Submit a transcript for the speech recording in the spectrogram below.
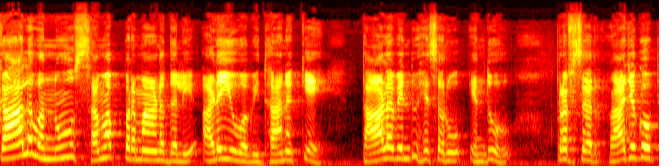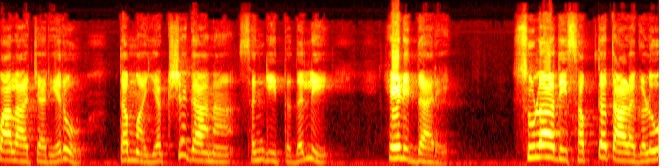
ಕಾಲವನ್ನು ಸಮಪ್ರಮಾಣದಲ್ಲಿ ಅಳೆಯುವ ವಿಧಾನಕ್ಕೆ ತಾಳವೆಂದು ಹೆಸರು ಎಂದು ಪ್ರೊಫೆಸರ್ ರಾಜಗೋಪಾಲಾಚಾರ್ಯರು ತಮ್ಮ ಯಕ್ಷಗಾನ ಸಂಗೀತದಲ್ಲಿ ಹೇಳಿದ್ದಾರೆ. ಸುಳಾದಿ ಸಪ್ತ ತಾಳಗಳು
